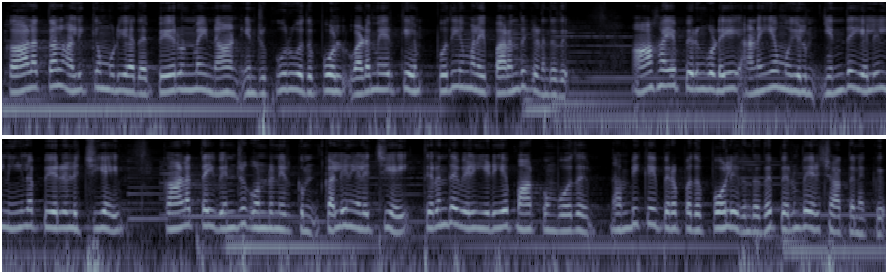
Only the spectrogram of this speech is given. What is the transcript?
காலத்தால் அழிக்க முடியாத பேருண்மை நான் என்று கூறுவது போல் வடமேற்கே புதியமலை பறந்து கிடந்தது. ஆகாய பெருங்குடையை அணைய முயலும் எந்த எழில் நீல பேரெழுச்சியை காலத்தை வென்று கொண்டு நிற்கும் கல்லின் எழுச்சியை திறந்த வெளியிடையே பார்க்கும்போது நம்பிக்கை பிறப்பது போல் இருந்தது பெரும்பெயர் சாத்தனுக்கு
